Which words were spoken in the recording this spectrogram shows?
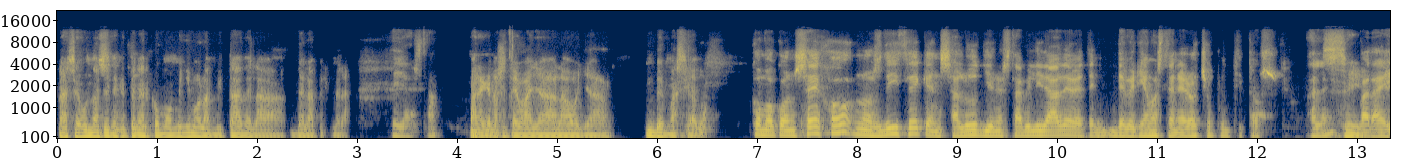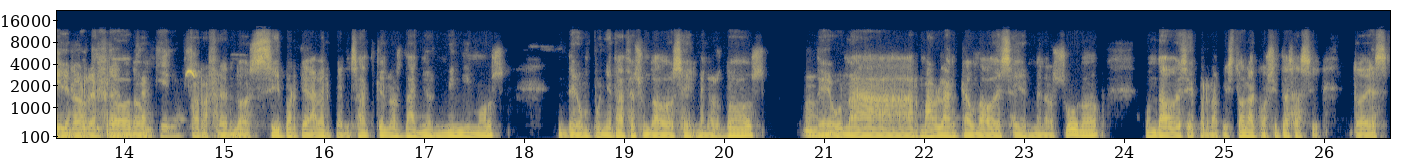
La segunda tiene que tener como mínimo la mitad de la, de la primera, Y ya está. para que no se te vaya a la olla demasiado. Como consejo, nos dice que en salud y en estabilidad debe deberíamos tener ocho puntitos, ¿vale? Sí, Para ir un refrendo. tranquilos. Lo refrendo. Sí, porque, a ver, pensad que los daños mínimos de un puñetazo es un dado de 6 menos 2, de una arma blanca un dado de 6 menos 1, un dado de 6 para una pistola, cositas así. Entonces,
